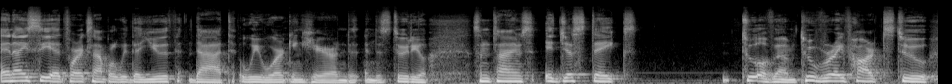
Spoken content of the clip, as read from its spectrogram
and I see it for example with the youth that we working here in the, in the studio sometimes it just takes two of them two brave hearts to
